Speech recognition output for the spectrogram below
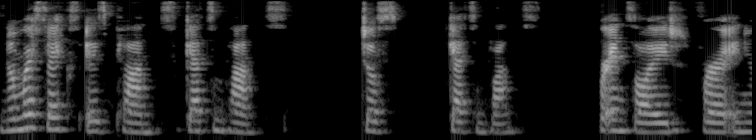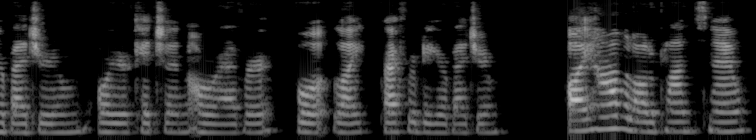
Number six is plants. Get some plants. Just get some plants. For inside, for in your bedroom or your kitchen or wherever, but like preferably your bedroom. I have a lot of plants now.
